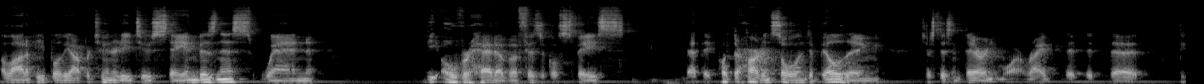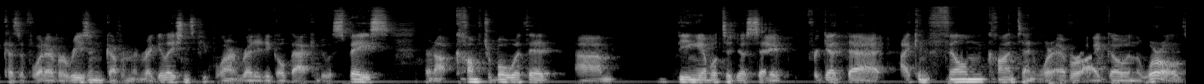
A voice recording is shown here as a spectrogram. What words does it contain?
a lot of people the opportunity to stay in business when the overhead of a physical space that they put their heart and soul into building just isn't there anymore, right? That the, the, because of whatever reason, government regulations, people aren't ready to go back into a space. They're not comfortable with it. Um, being able to just say, forget that. I can film content wherever I go in the world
